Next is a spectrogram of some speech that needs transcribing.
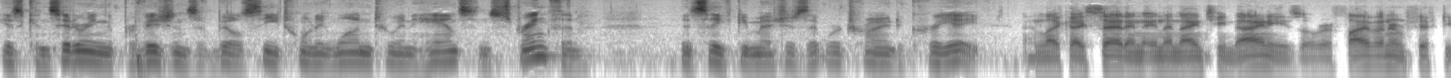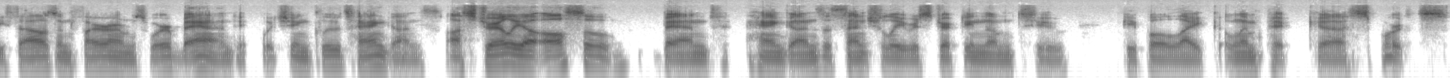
is considering the provisions of Bill C 21 to enhance and strengthen the safety measures that we're trying to create. And like I said, in, in the 1990s, over 550,000 firearms were banned, which includes handguns. Australia also banned handguns, essentially restricting them to people like Olympic uh, sports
